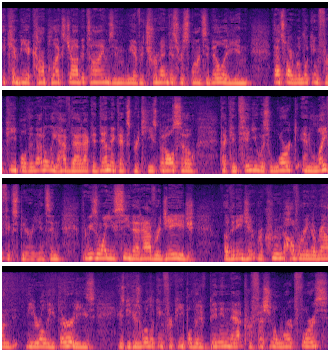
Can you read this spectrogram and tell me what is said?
it can be a complex job at times, and we have a tremendous responsibility. And that's why we're looking for people that not only have that academic expertise, but also that continuous work and life experience. And the reason why you see that average age of an agent recruit hovering around the early 30s is because we're looking for people that have been in that professional workforce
